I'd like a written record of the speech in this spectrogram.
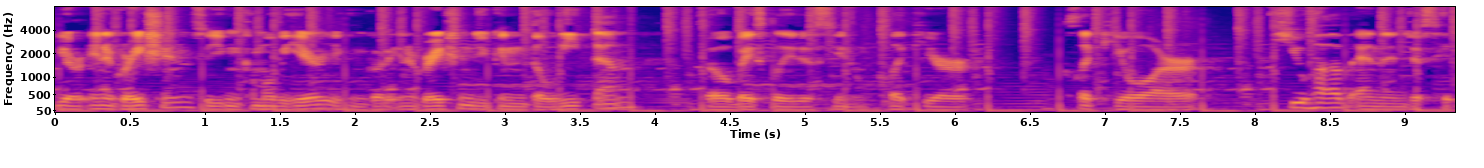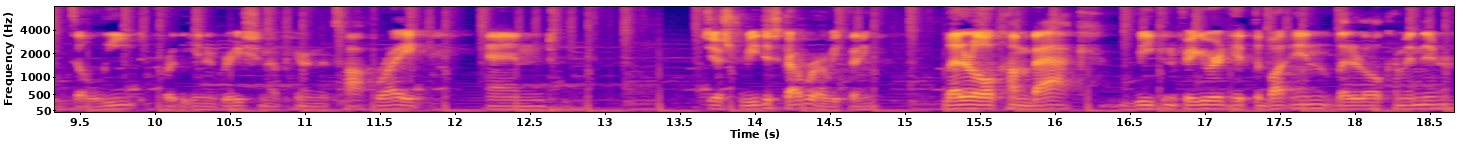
your integration. So you can come over here, you can go to integrations, you can delete them. So basically just, you know, click your click your hue hub and then just hit delete for the integration up here in the top right and just rediscover everything let it all come back, reconfigure it, hit the button, let it all come in there.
